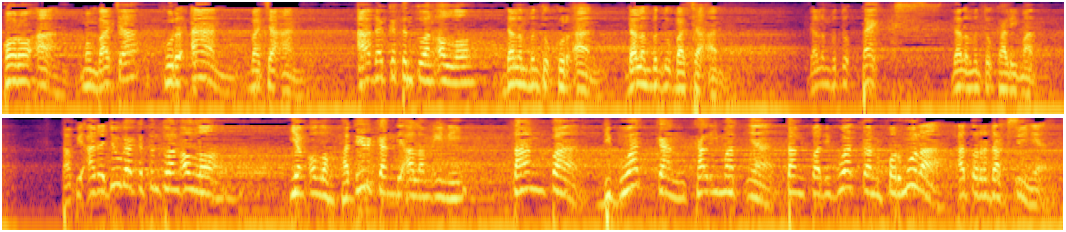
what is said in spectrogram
Qiraah membaca Quran bacaan. Ada ketentuan Allah dalam bentuk Quran, dalam bentuk bacaan, dalam bentuk teks, dalam bentuk kalimat. Tapi ada juga ketentuan Allah yang Allah hadirkan di alam ini tanpa dibuatkan kalimatnya, tanpa dibuatkan formula atau redaksinya.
